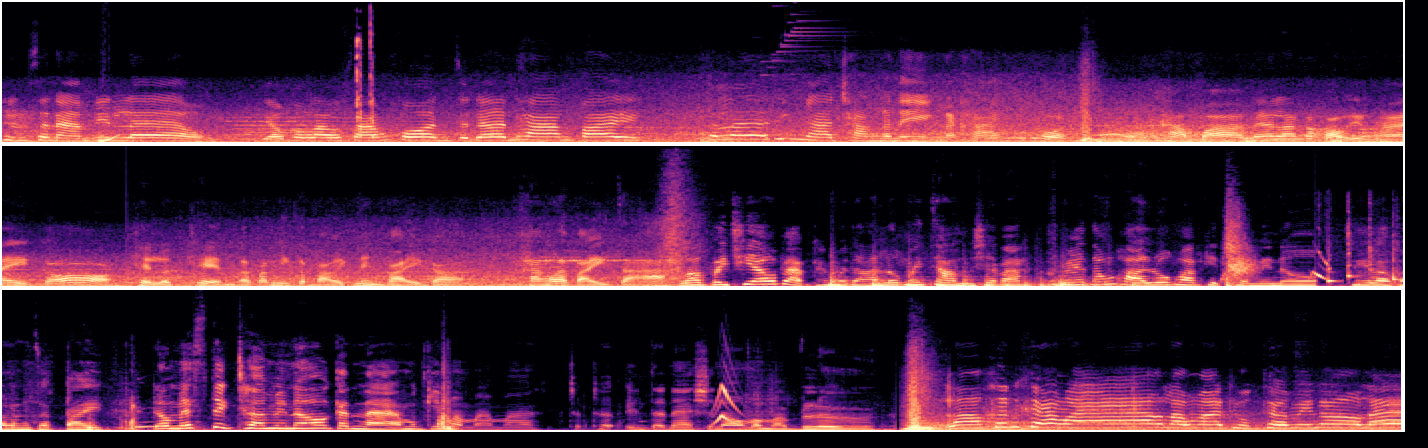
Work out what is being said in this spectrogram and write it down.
ถึงสนามบินแล้ว เดี๋ยวพวกเราสามคนจะเดินทางไปทะเลที่งาชังกันเองนะคะทุกคนถามว่าแม่ลากกระเป๋ายังไง ก็เข็นรถเข็นแล้วก็มีกระเป๋าอีกหนึ่งใบก็ข้างละใบจ้า เราไปเที่ยวแบบธรรมดาลูกไม่จำใช่ปะแม่ต้องพาลูกมาผิดเทอร์มินอลนี่เรากำลังจะไป domestic terminal กันนะ เมื่อกี้หมามามา international หมามาเบลอเราขึ้นเครื่องแล้ว เรามาถูกเทอร์มินอลแล้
